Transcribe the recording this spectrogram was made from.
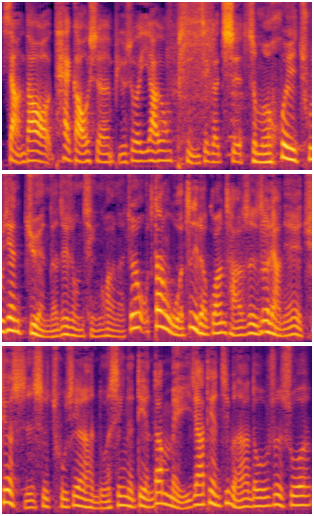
想到太高深，比如说要用品这个吃。怎么会出现卷的这种情况呢？就是，但我自己的观察是，这两年也确实是出现了很多新的店，但每一家店基本上都是说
